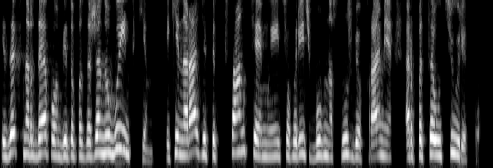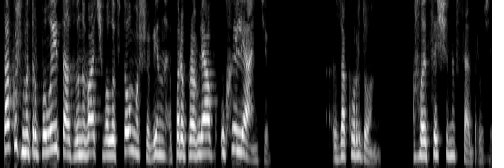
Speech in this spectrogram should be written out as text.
із екс-нардепом від ОПЗЖ Новинським, який наразі під санкціями цьогоріч був на службі в храмі РПЦ у Цюріху. Також митрополита звинувачували в тому, що він переправляв ухилянтів за кордон. Але це ще не все, друзі.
